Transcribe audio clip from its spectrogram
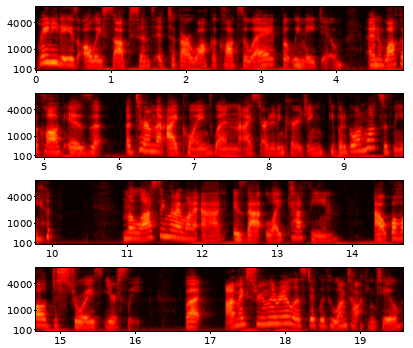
Rainy days always sucked since it took our walk clocks away, but we made do. And walk a clock is a term that I coined when I started encouraging people to go on walks with me. and the last thing that I want to add is that, like caffeine, alcohol destroys your sleep. But I'm extremely realistic with who I'm talking to,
